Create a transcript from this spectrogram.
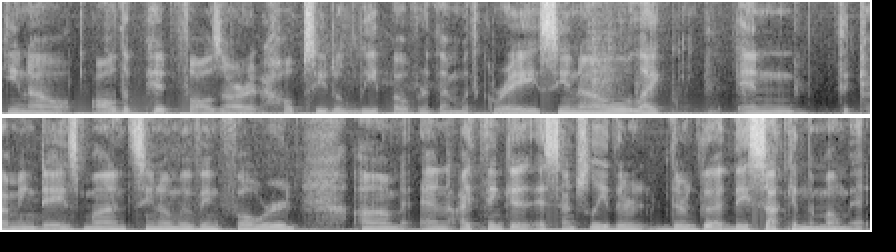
you know all the pitfalls are it helps you to leap over them with grace you know like in the coming days months you know moving forward. Um, and i think essentially they're they're good. They suck in the moment.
